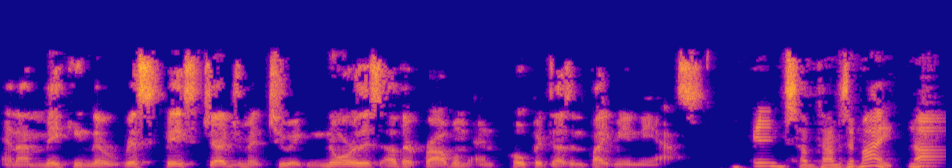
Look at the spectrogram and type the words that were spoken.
and I'm making the risk-based judgment to ignore this other problem and hope it doesn't bite me in the ass. And sometimes it might. Not.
